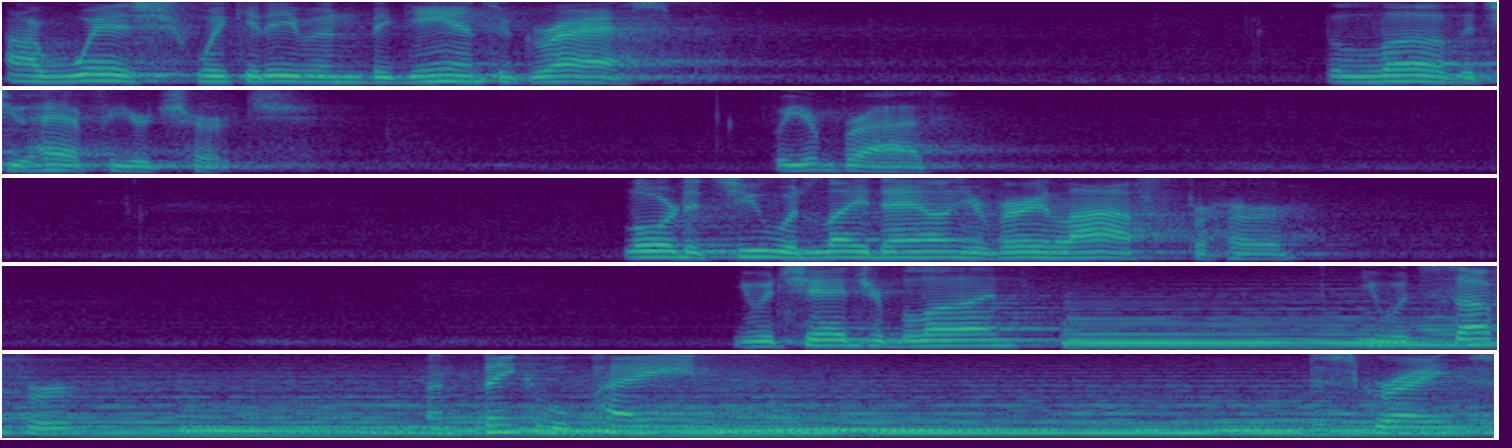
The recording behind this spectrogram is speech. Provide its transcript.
I wish we could even begin to grasp the love that you have for your church, for your bride. Lord, that you would lay down your very life for her. You would shed your blood. You would suffer unthinkable pain, disgrace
